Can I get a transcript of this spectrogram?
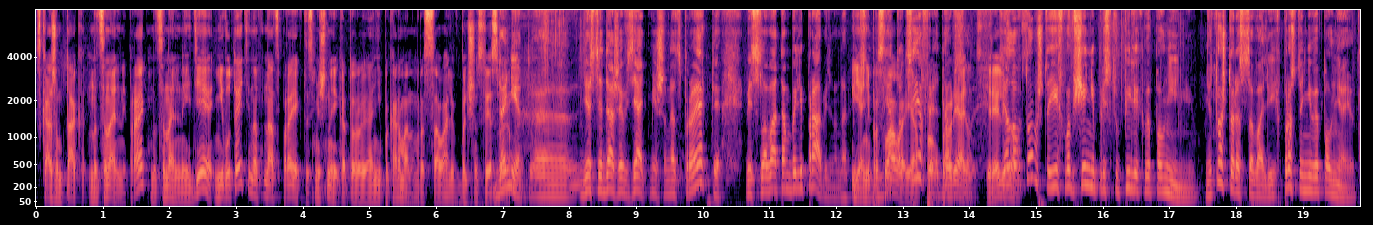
скажем так, национальный проект, национальная идея, не вот эти нацпроекты смешные, которые они по карманам рассовали в большинстве своем. Да нет, если даже взять, Миша, нацпроекты, ведь слова там были правильно написаны. Я не про слова, цифры, я про, да, про реальность. Дело в том, что их вообще не приступили к выполнению. Не то, что рассовали, их просто не выполняют.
